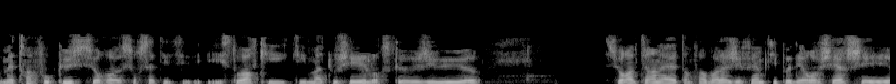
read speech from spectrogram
mettre un focus sur, sur cette hi- histoire qui, qui m'a touché lorsque j'ai eu sur Internet, enfin voilà, j'ai fait un petit peu des recherches et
